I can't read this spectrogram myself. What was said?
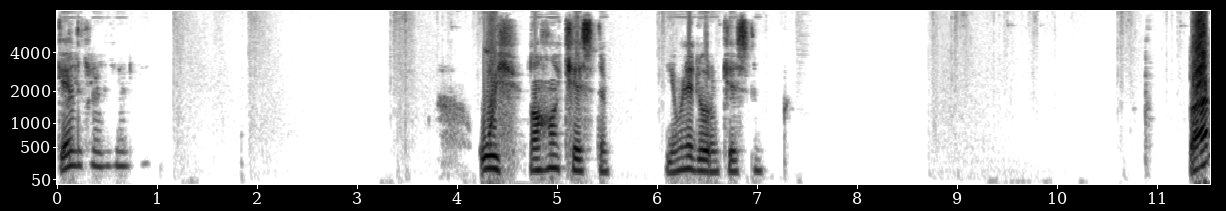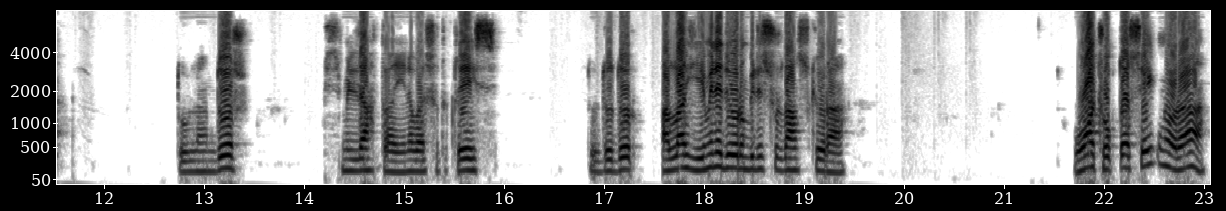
Gel gel gel. Uy, aha kestim. Yemin ediyorum kestim. Lan. Dur lan dur. Bismillah daha yeni başladık reis. Dur dur dur. Allah yemin ediyorum biri şuradan sıkıyor ha. Oha çok da sekmiyor ha.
